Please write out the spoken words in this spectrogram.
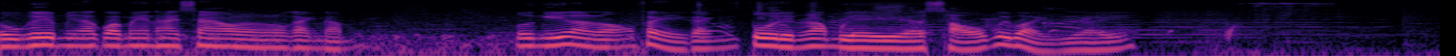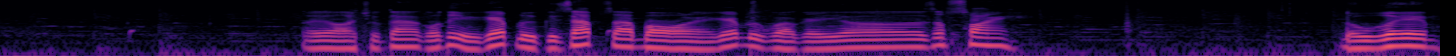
Đầu game thì Aquaman 2 sao là nó gánh lắm. Tôi nghĩ là nó cũng phải gánh tôi đến round 16, 17 gì đấy. Đây rồi, chúng ta có thể ghép được cái giáp da bò này Ghép được vào cái uh, giáp xoay. Đầu game.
